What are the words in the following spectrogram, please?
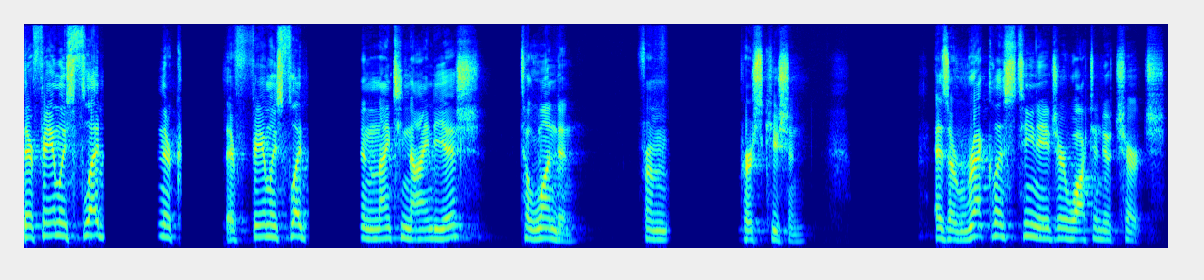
Their families fled their, their families fled in 1990-ish to London from persecution. As a reckless teenager walked into a church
